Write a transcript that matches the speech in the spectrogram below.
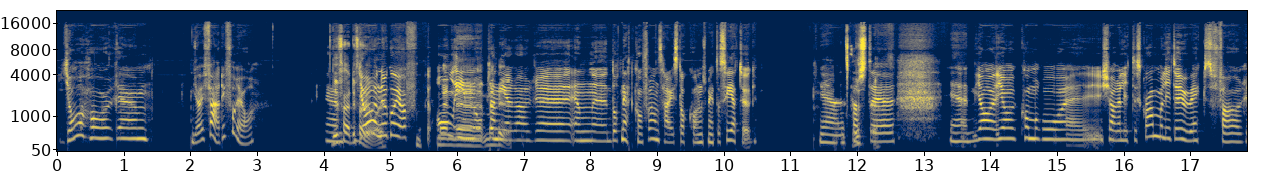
Jag har, eh, jag är färdig för i år. Du är färdig för Ja, nu går jag all men, in eh, och planerar det... Eh, en eh, .NET-konferens här i Stockholm som heter CETUG. Så Just att, jag, jag kommer att köra lite Scrum och lite UX för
